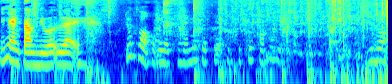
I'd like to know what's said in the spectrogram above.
มีแห้งตำอยู่ว่าเอื้อย จุกสองผมอยากใช้ไม่เสียเสียจุกสองไม่ อยาก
